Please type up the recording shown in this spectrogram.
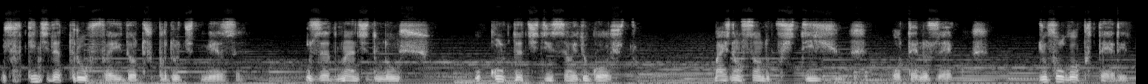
os requintes da trufa e de outros produtos de mesa, os ademanes de luxo, o culto da distinção e do gosto, mais não são do que vestígios ou tenos ecos de um fulgor pretérito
